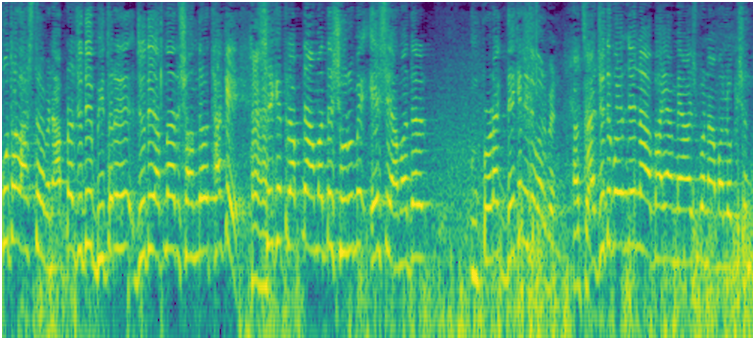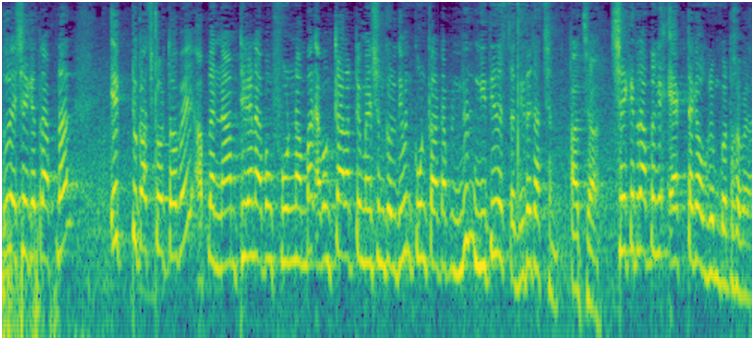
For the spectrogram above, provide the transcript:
কোথাও আসতে হবে না। আপনার যদি ভিতরে যদি আপনার সন্দেহ থাকে হ্যাঁ, হ্যাঁ। সেক্ষেত্রে আপনি আমাদের শোরুমে এসে আমাদের প্রোডাক্ট দেখে নিতে পারবেন। আচ্ছা। আর যদি বলেন যে না ভাই আমি আসব না আমার লোকেশন দূরে সেক্ষেত্রে আপনার একটু কাজ করতে হবে। আপনার নাম ঠিকানা এবং ফোন নাম্বার এবং কালারটা মেনশন করে দিবেন কোন কালারটা আপনি নিতে- নিতে চাচ্ছেন। আচ্ছা। সেক্ষেত্রে আপনাকে এক টাকা অগ্রিম করতে হবে না।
